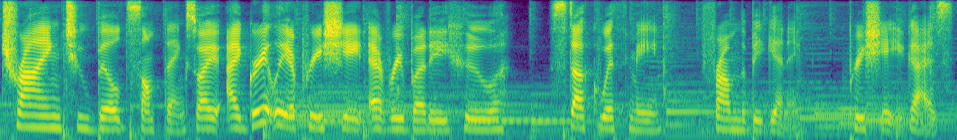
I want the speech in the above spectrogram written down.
trying to build something. So I, I greatly appreciate everybody who stuck with me from the beginning. Appreciate you guys.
